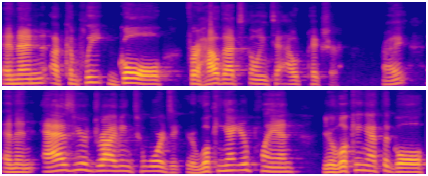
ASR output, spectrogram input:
and then a complete goal for how that's going to outpicture, right? And then as you're driving towards it, you're looking at your plan, you're looking at the goal,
